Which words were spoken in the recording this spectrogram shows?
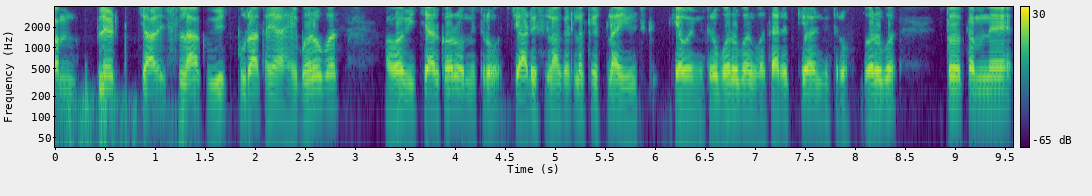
કમ્પ્લીટ ચાળીસ લાખ વ્યૂઝ પૂરા થયા છે, બરોબર? હવે વિચાર કરો મિત્રો ચાલીસ લાખ એટલે કેટલા યુઝ કહેવાય મિત્રો? બરોબર, વધારે જ કહેવાય મિત્રો, બરોબર? તો તમને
